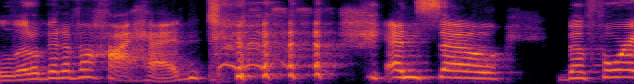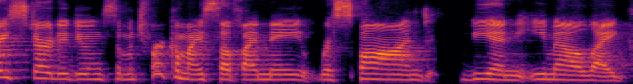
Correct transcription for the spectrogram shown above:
a little bit of a hothead. and so before I started doing so much work on myself, I may respond via an email like,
